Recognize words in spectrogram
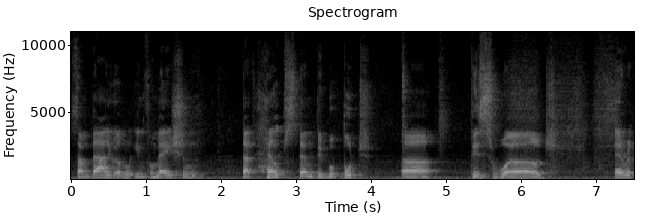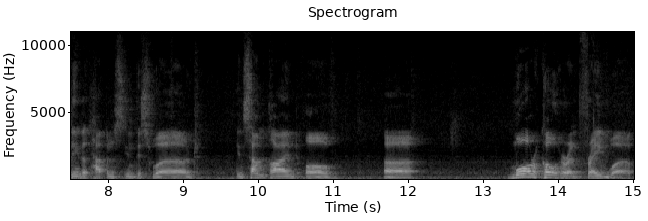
some valuable information that helps them to put uh, this world, everything that happens in this world, in some kind of uh, more coherent framework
